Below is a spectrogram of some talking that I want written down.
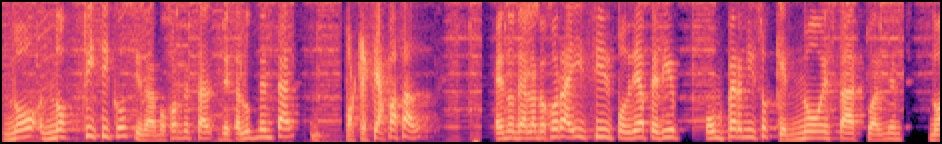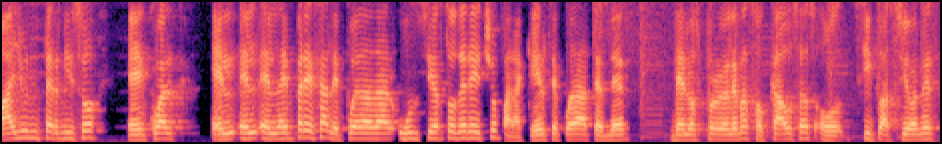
no, no físicos, sino a lo mejor de, sa- de salud mental, porque se ha pasado, en donde a lo mejor ahí sí podría pedir un permiso que no está actualmente. No hay un permiso en el cual el- el- la empresa le pueda dar un cierto derecho para que él se pueda atender de los problemas o causas o situaciones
